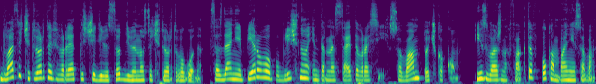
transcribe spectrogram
24 февраля 1994 года. Создание первого публичного интернет-сайта в России – sovam.com. Из важных фактов о компании Sovam.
